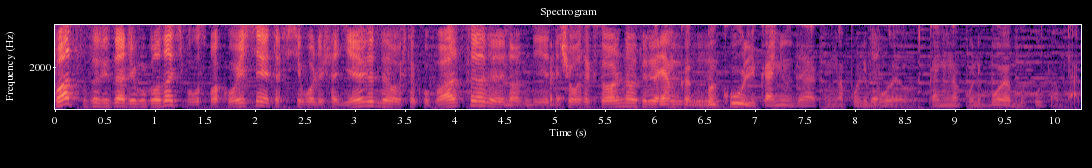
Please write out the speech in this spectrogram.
бац, завязали ему глаза, типа, успокойся, это всего лишь одежда для того, чтобы купаться, там нет ничего сексуального. Ты, Прям как быку или коню, да, на поле боя. Вот, коню на поле боя, быку там так.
